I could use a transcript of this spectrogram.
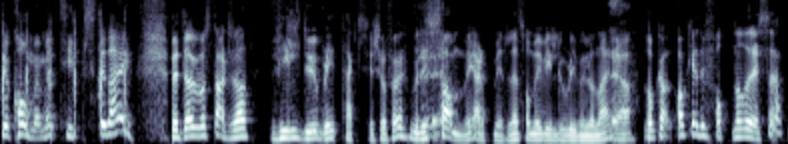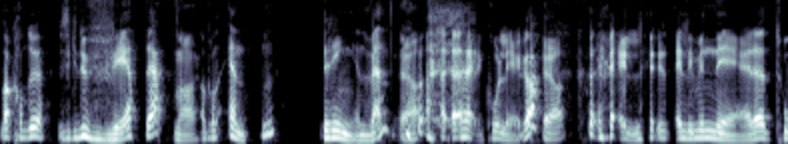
til å komme med ti tips til deg. Vet du, Vi må starte sånn Vil du bli taxisjåfør med de samme hjelpemidlene som i Vil du bli millionær? Ja. Da kan, ok, du har fått en adresse. Da kan du, Hvis ikke du vet det, Nei. da kan du enten ringe en venn, Ja. eller kollega, Ja. eller eliminere to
